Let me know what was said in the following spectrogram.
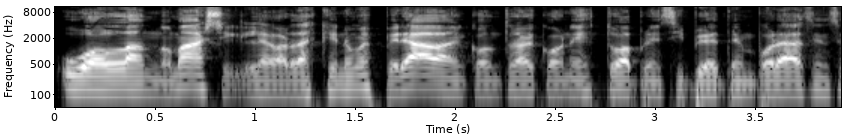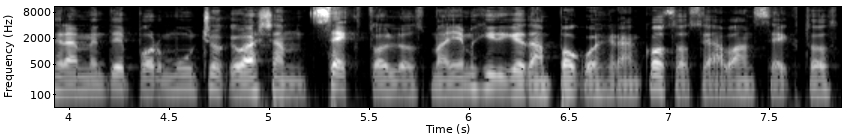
u Orlando Magic. La verdad es que no me esperaba encontrar con esto a principio de temporada, sinceramente, por mucho que vayan sextos los Miami Heat, que tampoco es gran cosa, o sea, van sextos.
